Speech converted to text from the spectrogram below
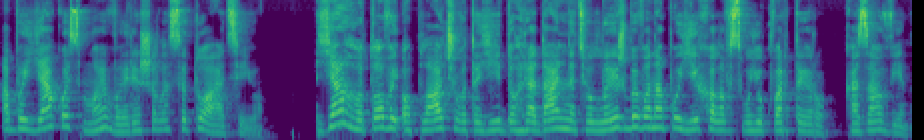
аби якось ми вирішили ситуацію. Я готовий оплачувати їй доглядальницю, лиш би вона поїхала в свою квартиру, казав він.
